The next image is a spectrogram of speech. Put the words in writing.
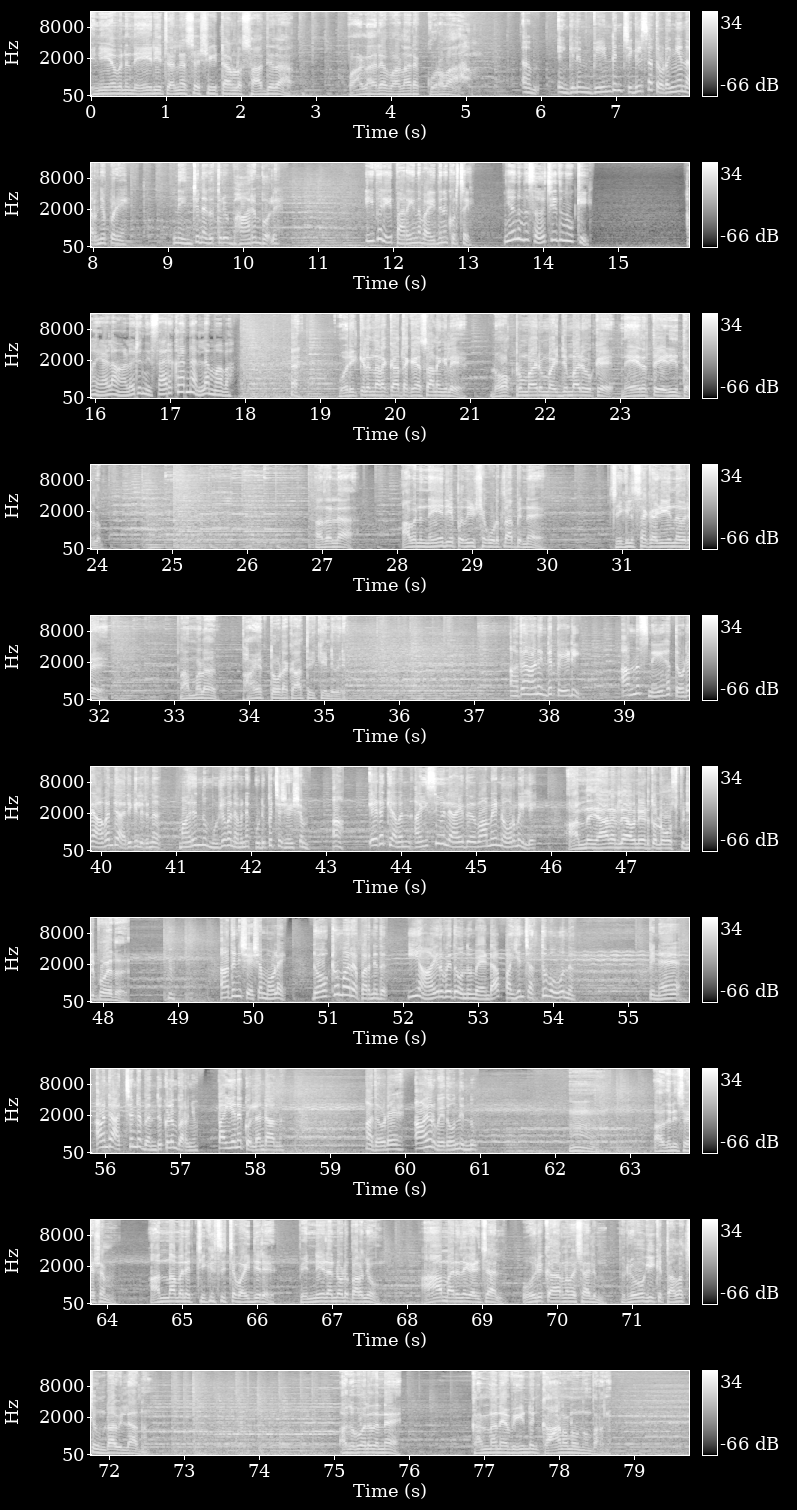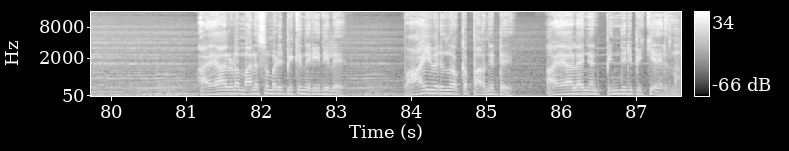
ഇനി അവന് നേരിയ ചലനശേഷി കിട്ടാനുള്ള സാധ്യത വളരെ വളരെ കുറവാ. എങ്കിലും വീണ്ടും ചികിത്സ തുടങ്ങിയെന്നറിഞ്ഞപ്പോഴേ നെഞ്ചിനകത്തൊരു ഭാരം പോലെ. ഇവരീ പറയുന്ന വൈദ്യനെ കുറിച്ചേ ഞാനൊന്ന് സെർച്ച് ചെയ്ത് നോക്കി. അയാൾ ആളൊരു നിസ്സാരക്കാരനല്ല അമ്മാവ. ഒരിക്കലും നടക്കാത്ത കേസാണെങ്കിൽ ഡോക്ടർമാരും വൈദ്യന്മാരും ഒക്കെ നേരത്തെ എഴുതിത്തള്ളും. അതല്ല അവന് നേരിയ പ്രതീക്ഷ കൊടുത്താൽ പിന്നെ ചികിത്സ കഴിയുന്നവരെ നമ്മൾ ഭയത്തോടെ കാത്തിരിക്കേണ്ടി വരും. അതാണ് എന്റെ പേടി. അന്ന് സ്നേഹത്തോടെ അവന്റെ അരികിലിരുന്ന് മരുന്ന് മുഴുവൻ അവനെ കുടിപ്പിച്ച ശേഷം ആ ഇടയ്ക്ക് അവൻ ഐ സിയുലായത് വാമേണ്ണ ഓർമ്മയില്ലേ? അന്ന് ഞാനല്ല അവനെ എടുത്തോണ്ട് ഹോസ്പിറ്റലിൽ പോയത്? അതിനുശേഷം മോളെ ഡോക്ടർമാരാ പറഞ്ഞത് ഈ ആയുർവേദം ഒന്നും വേണ്ട പയ്യൻ ചത്തുപോകുന്നു. പിന്നെ അവന്റെ അച്ഛന്റെ ബന്ധുക്കളും പറഞ്ഞു പയ്യനെ കൊല്ലണ്ടാന്ന്. അതോടെ ആയുർവേദവും നിന്നു. അതിനുശേഷം അന്നവനെ ചികിത്സിച്ച വൈദ്യര് പിന്നീട് എന്നോട് പറഞ്ഞു ആ മരുന്ന് കഴിച്ചാൽ ഒരു കാരണവശാലും രോഗിക്ക് തളർച്ച ഉണ്ടാവില്ല എന്ന് അതുപോലെ തന്നെ കണ്ണനെ വീണ്ടും കാണണമെന്നും പറഞ്ഞു. അയാളുടെ മനസ്സ് മടിപ്പിക്കുന്ന രീതിയിൽ വായി വരുന്നതൊക്കെ പറഞ്ഞിട്ട് അയാളെ ഞാൻ പിന്തിരിപ്പിക്കുകയായിരുന്നു.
